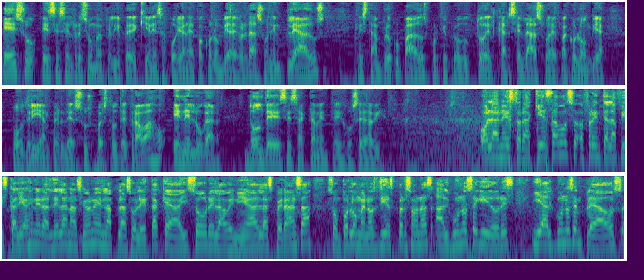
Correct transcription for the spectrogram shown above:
Eso, ese es el resumen, Felipe, de quienes apoyan a EPA Colombia de verdad. Son empleados que están preocupados porque producto del carcelazo a EPA Colombia podrían perder sus puestos de trabajo en el lugar. ¿Dónde es exactamente, José David? Hola Néstor, aquí estamos frente a la Fiscalía General de la Nación en la plazoleta que hay sobre la Avenida de la Esperanza. Son por lo menos 10 personas, algunos seguidores y algunos empleados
